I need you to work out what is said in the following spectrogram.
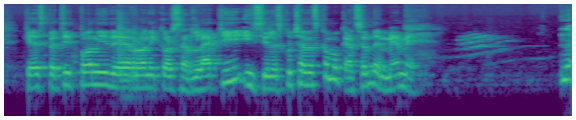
que es Petit Pony de Ronnie Corserlaki. Y si la escuchan, es como canción de meme. No,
